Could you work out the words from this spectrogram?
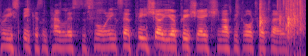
three speakers and panellists this morning. So please show your appreciation as we draw to a close.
